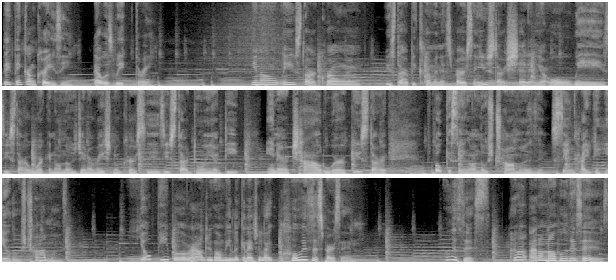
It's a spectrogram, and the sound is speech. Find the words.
They think I'm crazy. That was week three. You know, when you start growing, you start becoming this person, you start shedding your old ways, you start working on those generational curses, you start doing your deep inner child work, you start focusing on those traumas and seeing how you can heal those traumas. Your people around you gonna be looking at you like, who is this person? Who is this? I don't I don't know who this is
